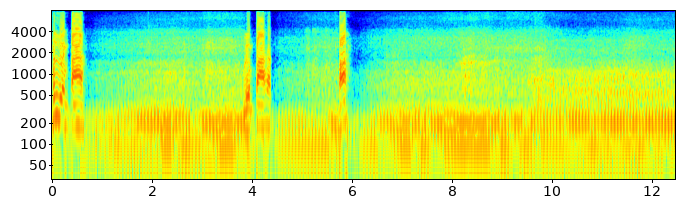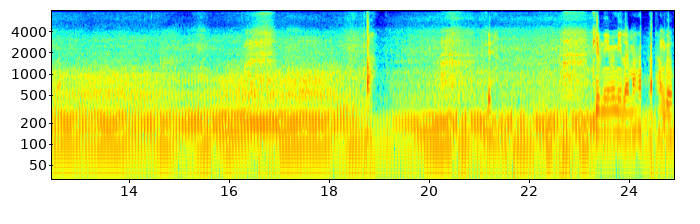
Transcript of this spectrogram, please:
มันเหลื่อมตา เหลื่อมตาครับไปะปะโอเค คลิปนี้ไม่มี อะไรมาครับกับทางเดิม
